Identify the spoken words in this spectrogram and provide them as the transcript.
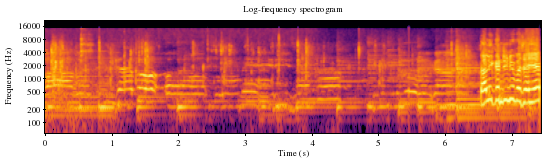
है वो मेरी ताली कंटिन्यू बजाइए।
